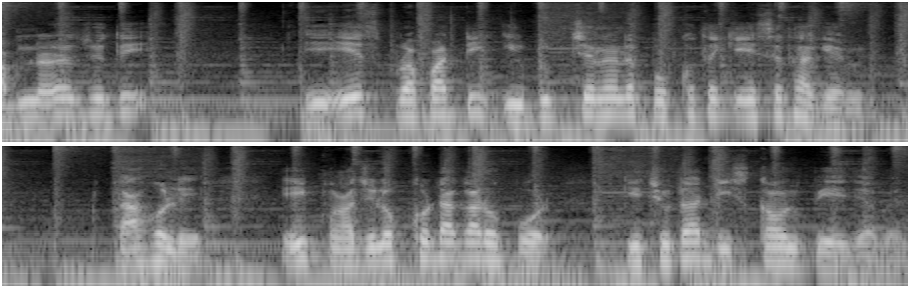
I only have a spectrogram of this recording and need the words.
আপনারা যদি এএস প্রপার্টি ইউটিউব চ্যানেলের পক্ষ থেকে এসে থাকেন, তাহলে এই পাঁচ লক্ষ টাকার উপর কিছুটা ডিসকাউন্ট পেয়ে যাবেন।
